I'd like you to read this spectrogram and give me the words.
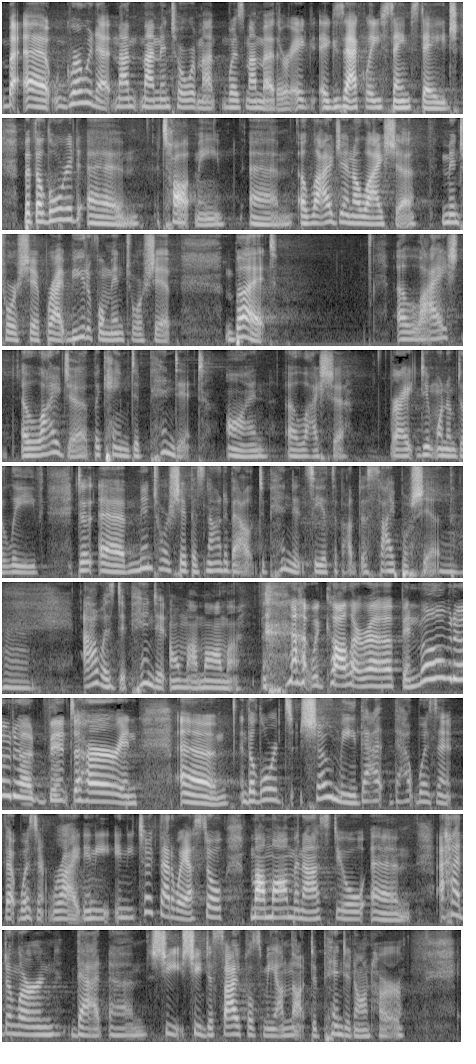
but uh, growing up, my, my mentor was my, was my mother, exactly same stage. But the Lord um, taught me um, Elijah and Elisha mentorship, right? Beautiful mentorship. But Elijah, became dependent on Elisha, right? Didn't want him to leave. Uh, mentorship is not about dependency, it's about discipleship. Mm-hmm. I was dependent on my mama. I would call her up and mom, no, no, I'd vent to her, and, um, and the Lord showed me that that wasn't that wasn't right, and he and he took that away. I still, my mom and I still, um, I had to learn that um, she she disciples me. I'm not dependent on her.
